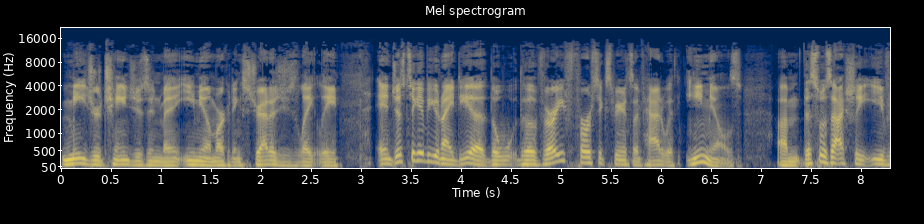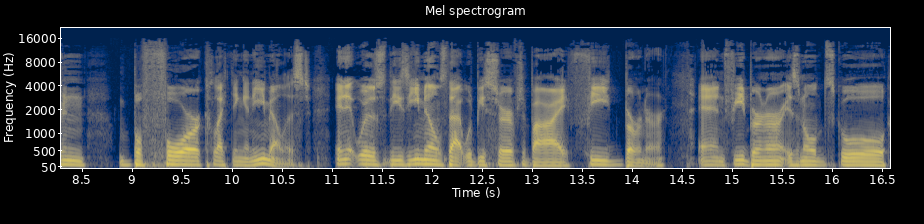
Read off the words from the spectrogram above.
major changes in my email marketing strategies lately. And just to give you an idea, the the very first experience I've had with emails, um, this was actually even before collecting an email list. And it was these emails that would be served by FeedBurner. And FeedBurner is an old school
